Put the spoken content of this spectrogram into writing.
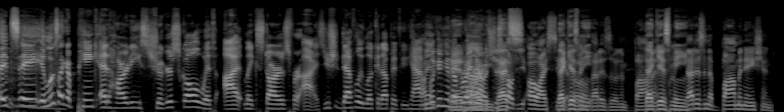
it's a it looks like a pink Ed Hardy sugar skull with eye like stars for eyes. You should definitely look it up if you haven't. I'm looking it Ed up right now. It's just called. Oh, I see. that it. gives Oh, me- That is an abomin. that gives me. That is an abomination.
